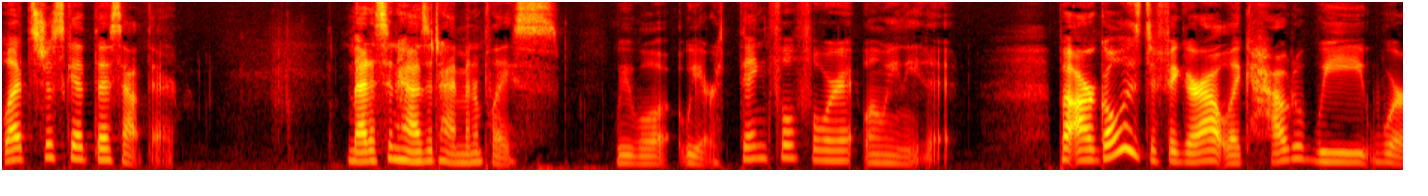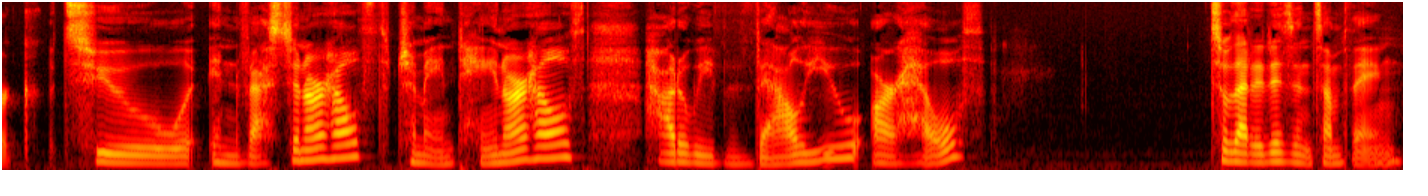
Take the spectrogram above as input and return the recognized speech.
let's just get this out there. Medicine has a time and a place. We will we are thankful for it when we need it. But our goal is to figure out like how do we work to invest in our health, to maintain our health? How do we value our health so that it isn't something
